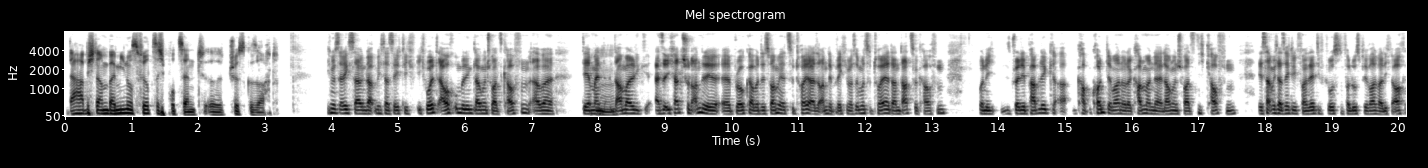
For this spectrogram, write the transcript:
da habe ich dann bei minus 40 Prozent äh, Tschüss gesagt. ich muss ehrlich sagen, da hat mich tatsächlich, ich wollte auch unbedingt Lang und Schwarz kaufen, aber der mein Mhm. damalig, also ich hatte schon andere äh, Broker, aber das war mir jetzt zu teuer, also andere Brecher war es immer zu teuer, dann da zu kaufen. Und ich, Trade Republic äh, konnte man oder kann man der Lang und Schwarz nicht kaufen. Das hat mich tatsächlich von einem relativ großen Verlust bewahrt, weil ich auch,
